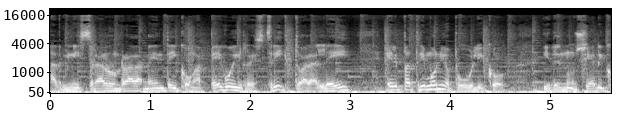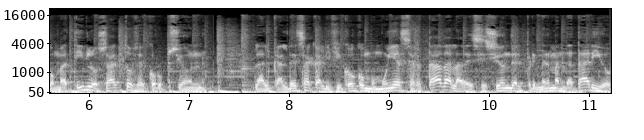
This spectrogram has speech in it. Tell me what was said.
administrar honradamente y con apego irrestricto a la ley el patrimonio público y denunciar y combatir los actos de corrupción. La alcaldesa calificó como muy acertada la decisión del primer mandatario,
